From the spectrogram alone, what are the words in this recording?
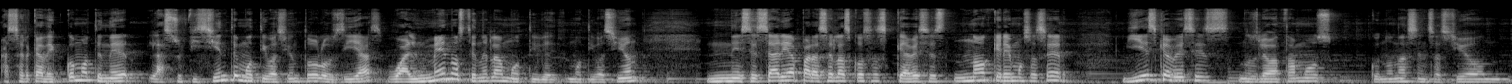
acerca de cómo tener la suficiente motivación todos los días o al menos tener la motivación necesaria para hacer las cosas que a veces no queremos hacer. Y es que a veces nos levantamos con una sensación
